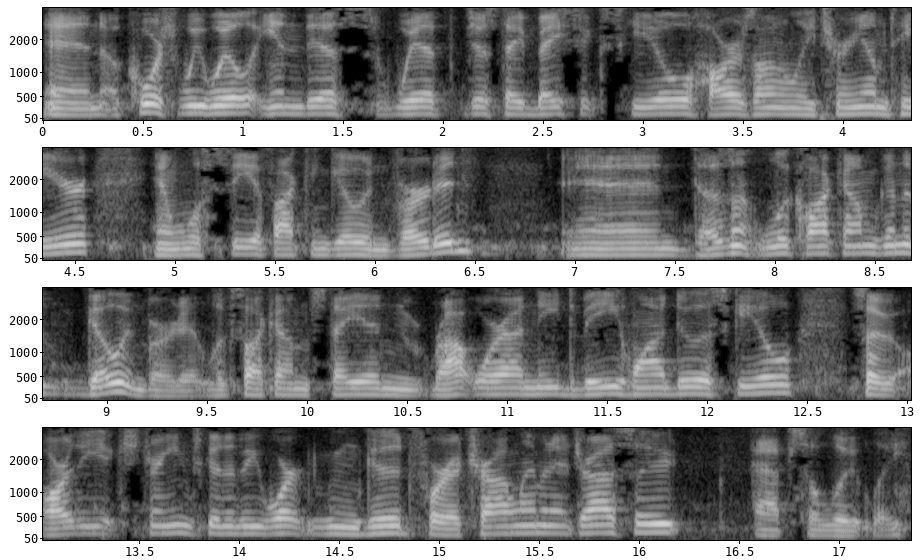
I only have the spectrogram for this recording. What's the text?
And of course, we will end this with just a basic skill horizontally trimmed here, and we'll see if I can go inverted and doesn't look like I'm going to go inverted. It looks like I'm staying right where I need to be while I do a skill. So, are the X-Streams going to be working good for a tri laminate dry suit? Absolutely.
